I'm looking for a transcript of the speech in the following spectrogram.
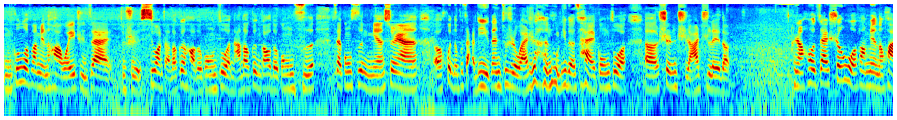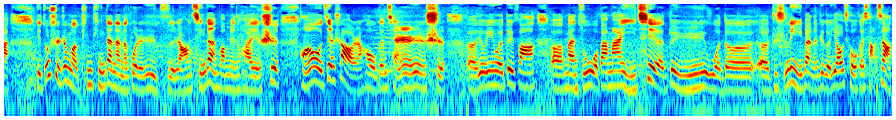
嗯，工作方面的话，我一直在就是希望找到更好的工作，拿到更高的工资。在公司里面虽然呃混得不咋地，但就是我还是很努力的在工作，呃，升职啊之类的。然后在生活方面的话，也就是这么平平淡淡的过着日子。然后情感方面的话，也是朋友介绍，然后我跟前任认识，呃，又因为对方呃满足我爸妈一切对于我的呃就是另一半的这个要求和想象，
